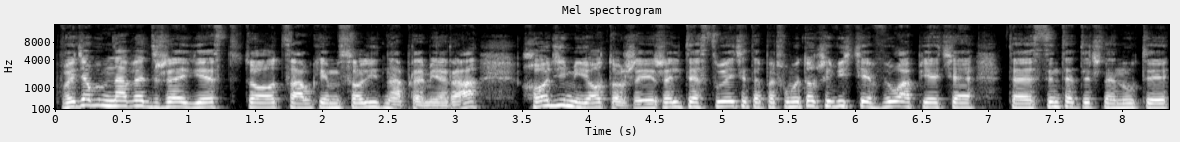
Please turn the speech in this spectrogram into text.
Powiedziałbym nawet, że jest to całkiem solidna premiera. Chodzi mi o to, że jeżeli testujecie te perfumy, to oczywiście wyłapiecie te syntetyczne nuty,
